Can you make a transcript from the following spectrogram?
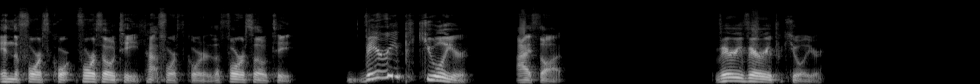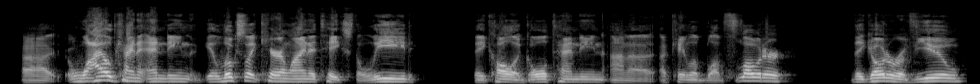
in the fourth quarter, fourth OT, not fourth quarter, the fourth OT. Very peculiar, I thought. Very, very peculiar. Uh, wild kind of ending. It looks like Carolina takes the lead. They call a goaltending on a, a Caleb Love floater. They go to review.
